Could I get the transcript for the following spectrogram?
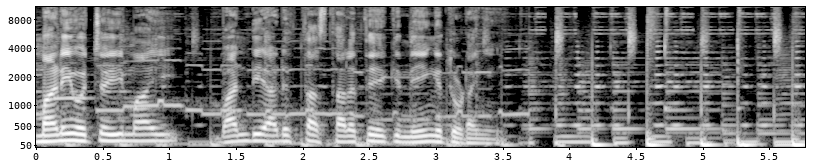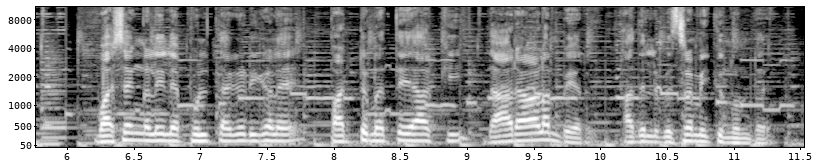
മണി ഒച്ചയുമായി വണ്ടി അടുത്ത സ്ഥലത്തേക്ക് നീങ്ങി തുടങ്ങി. വശങ്ങളിലെ പുൽത്തകിടികളെ പട്ടുമെത്തയാക്കി ധാരാളം പേർ അതിൽ വിശ്രമിക്കുന്നുണ്ട്.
